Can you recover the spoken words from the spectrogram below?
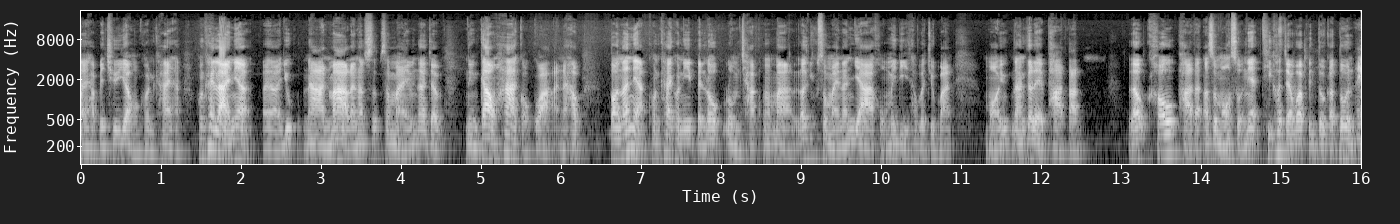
ช่ครับเป็นชื่อย่อของคนไข้นะครับคนไข้รายเนี่ยเอ่อยุคนานมากแล้วนะครับสสมัยน่าจะ 195กว่าๆนะครับ ตอนนั้นเนี่ยคนไข้คนนี้เป็นโรคลมชักมากๆ แล้วยุคสมัยนั้นยาคงไม่ดีเท่าปัจจุบัน หมอยุคนั้นก็เลยผ่าตัด แล้วเขาผ่าตัดเอาสมองส่วนเนี่ยที่เข้าใจว่าเป็นตัวกระตุ้นไอ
